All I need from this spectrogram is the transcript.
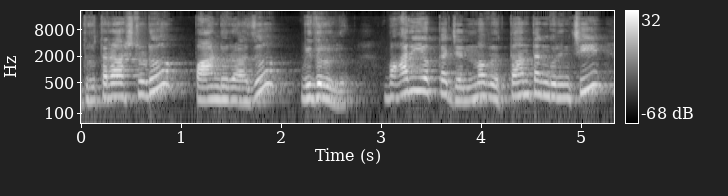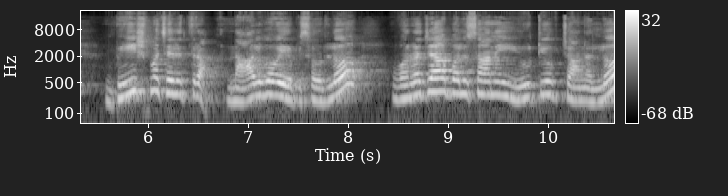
ధృతరాష్ట్రుడు పాండురాజు విదురులు. వారి యొక్క జన్మ వృత్తాంతం గురించి భీష్మ చరిత్ర నాలుగవ ఎపిసోడ్లో వనజా బలుసాని యూట్యూబ్ ఛానల్లో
